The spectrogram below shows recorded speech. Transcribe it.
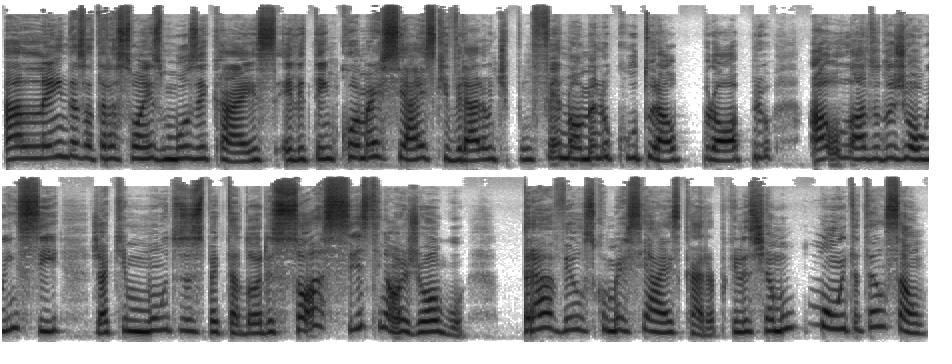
Além das atrações musicais, ele tem comerciais que viraram tipo um fenômeno cultural próprio ao lado do jogo em si, já que muitos espectadores só assistem ao jogo para ver os comerciais, cara, porque eles chamam muita atenção.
